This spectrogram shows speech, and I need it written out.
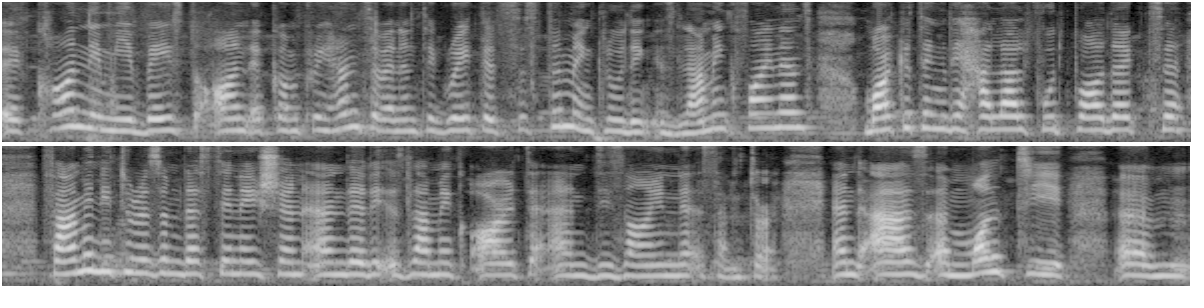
economy based on a comprehensive and integrated system, including Islamic finance, marketing the halal food products, family tourism destination, and the Islamic art and design center. And as a multi um,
